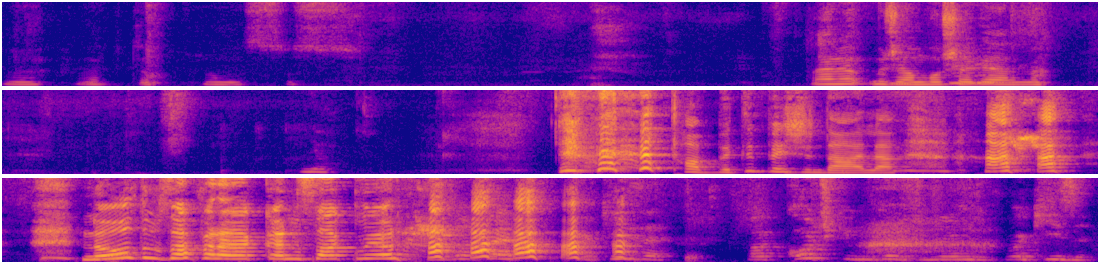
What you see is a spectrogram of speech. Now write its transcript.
Hı, öptü. Namussuz. Ben öpmeyeceğim. Boşa gelme. Yok. Tabletin peşinde hala. ne oldu Muzaffer ayaklarını saklıyorsun? Zafer, bak izle. Bak koç gibi koşuyorum. Bak izle.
